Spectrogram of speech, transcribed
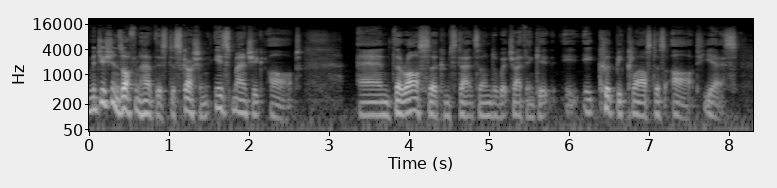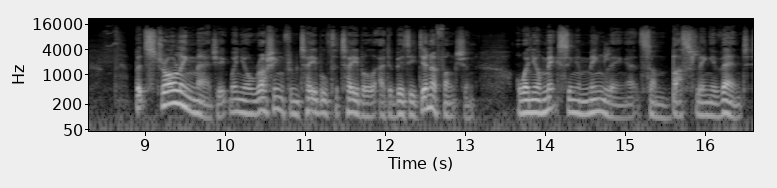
Magicians often have this discussion is magic art? And there are circumstances under which I think it, it, it, could be classed as art, yes. But strolling magic, when you're rushing from table to table at a busy dinner function, or when you're mixing and mingling at some bustling event,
